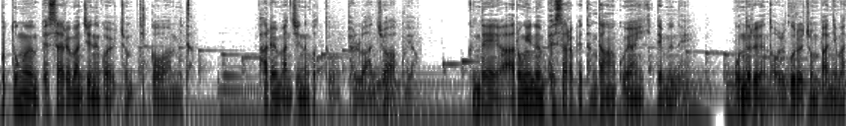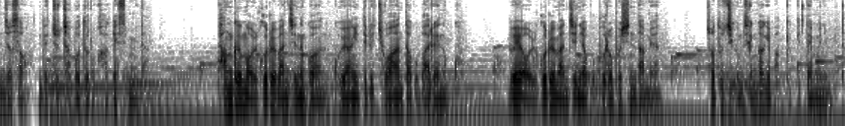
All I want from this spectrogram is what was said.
보통은 뱃살을 만지는 걸 좀 띠꺼워합니다. 발을 만지는 것도 별로 안 좋아하고요. 근데 아롱이는 뱃살 앞에 당당한 고양이기 때문에 오늘은 얼굴을 좀 많이 만져서 내쫓아 보도록 하겠습니다. 방금 얼굴을 만지는 건 고양이들이 좋아한다고 말해놓고 왜 얼굴을 만지냐고 물어보신다면 저도 지금 생각이 바뀌었기 때문입니다.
